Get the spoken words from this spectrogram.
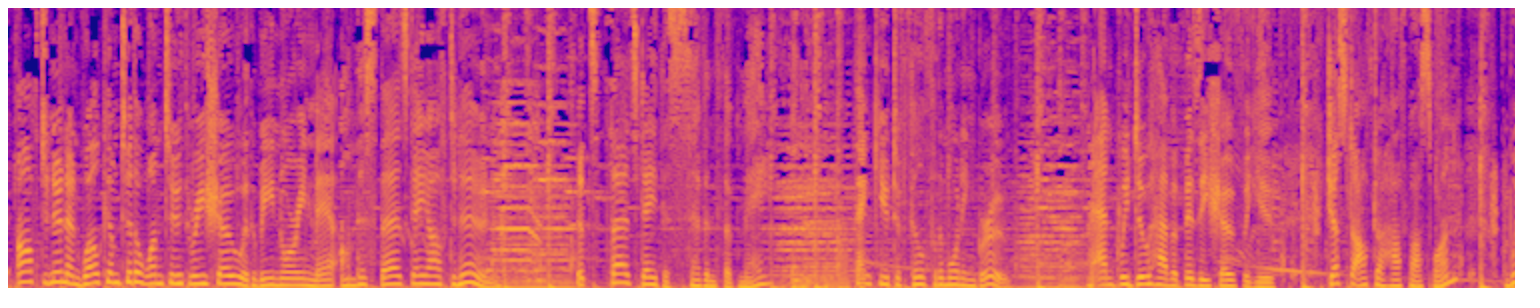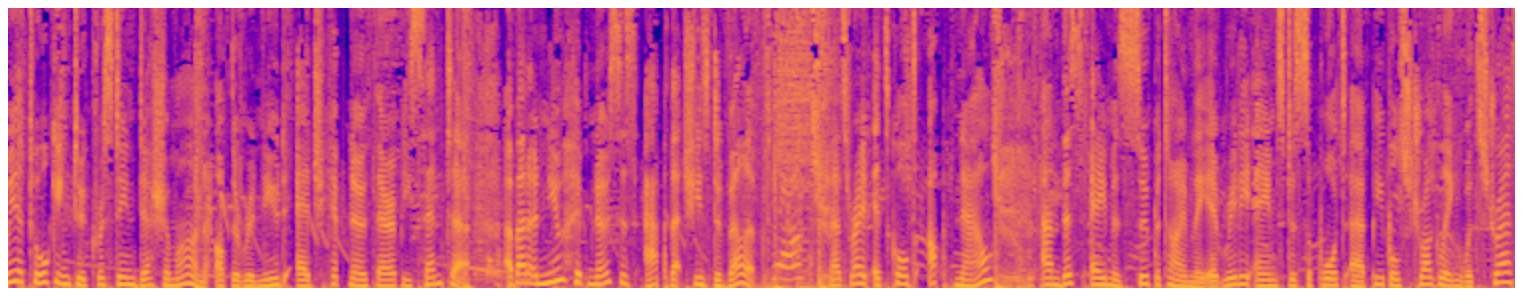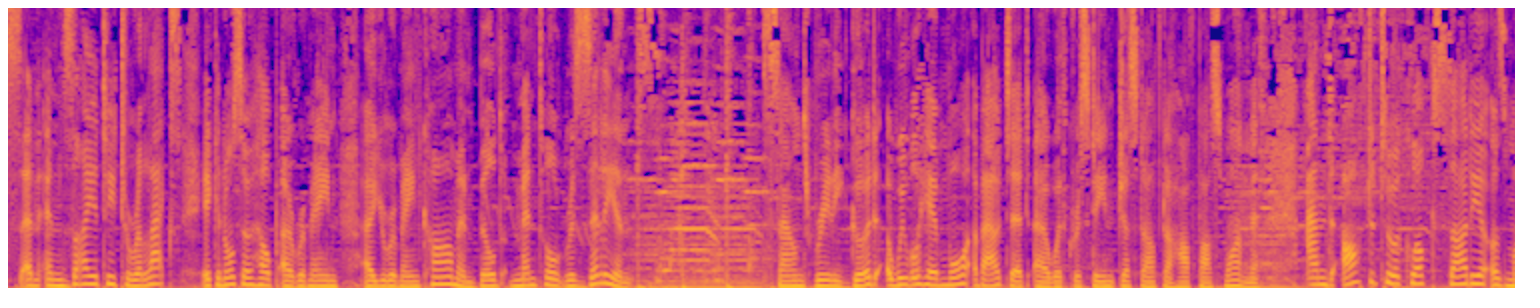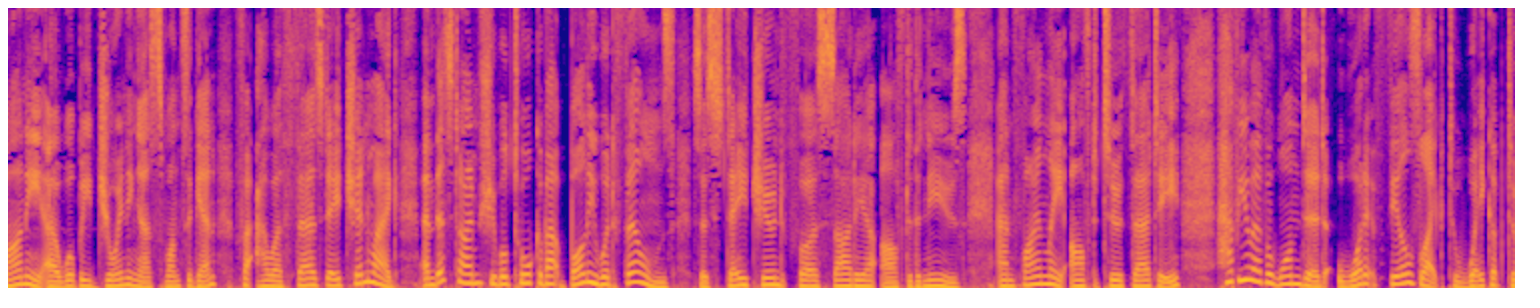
Afternoon and welcome to the 123 show with me, Noreen Mayer, on this Thursday afternoon. It's Thursday, the 7th of May. Thank you to Phil for the morning brew. And we do have a busy show for you. Just after half past one, we are talking to Christine Deshaman of the Renewed Edge Hypnotherapy Center about a new hypnosis app that she's developed. That's right, it's called Up Now, and this aim is super timely. It really aims to support uh, people struggling with stress and anxiety to relax. It can also help uh, remain uh, you remain calm and build mental resilience. Sounds really good. We will hear more about it uh, with Christine just after half past one. And after two o'clock, Sadia Osmani uh, will be joining us once again for our Thursday Chinwag. And this time she will talk about Bollywood films. So stay tuned for Sadia after the news. And finally, after 2.30, have you ever wondered what it feels like to wake up to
